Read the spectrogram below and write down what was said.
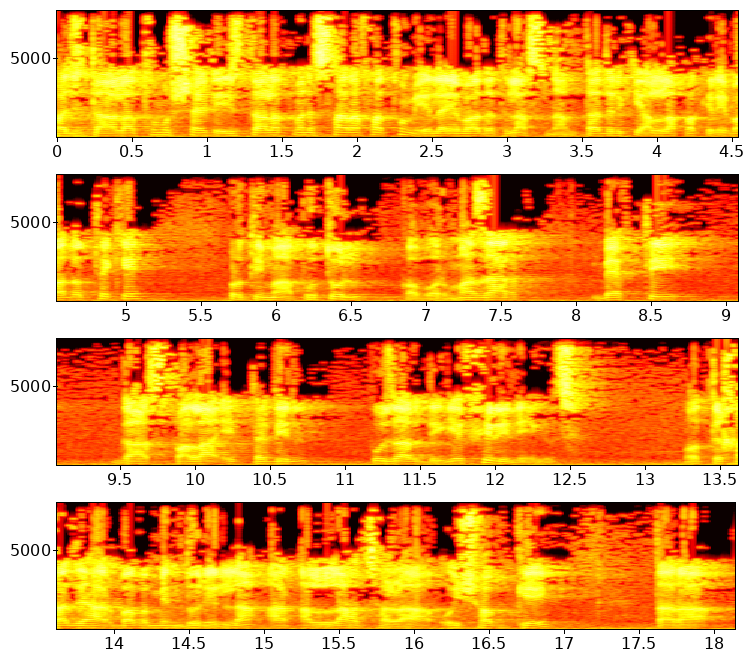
মানে সারাফাথুম এলা এবাদত আসনাম। তাদেরকে আল্লাহ পাকের এবাদত থেকে প্রতিমা, পুতুল, কবর, মাজার, ব্যক্তি, গাছপালা ইত্যাদির পূজার দিকে ফিরিয়ে নিয়ে গেছে। আর বাবা মিন্দুনিল্লাহ আর আল্লাহ ছাড়া ওই সবকে তারা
